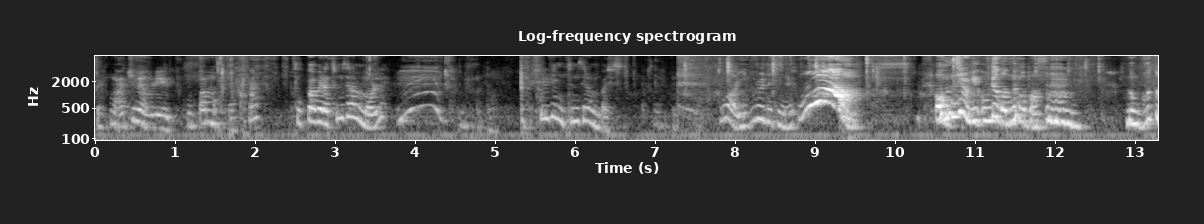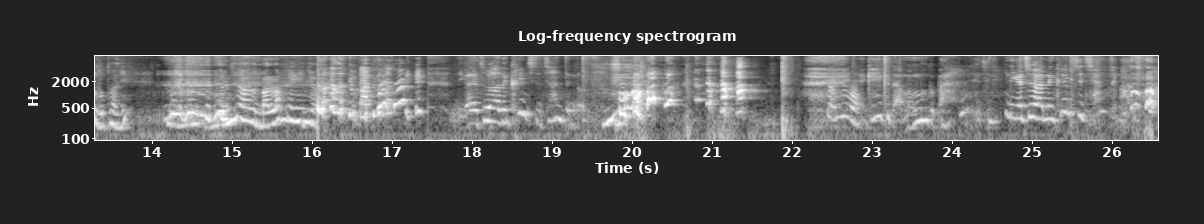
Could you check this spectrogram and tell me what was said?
때 그럼 아침에 우리 국밥 먹자. 국밥이랑 틈새라면 먹을래? 실림 틈새라면 맛있어 우와 이불을 드시네. 우와! 엄지를 위- 우겨 넣는 거 봤어? 넌 그것도 못하니? 냄새나는 말랑갱이냐? 네가 좋아하는 크림치즈 잔뜩 넣었어. 잠시만 케이크도 한번 먹어봐. 네가 좋아하는 크림치즈 잔뜩 넣었어.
